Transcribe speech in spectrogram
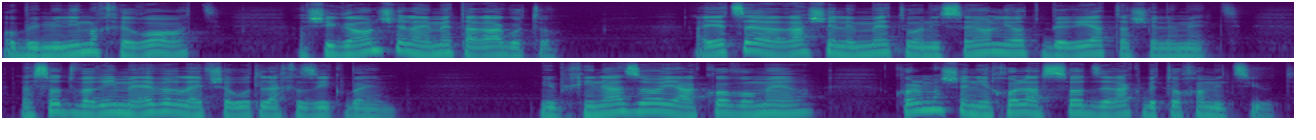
או במילים אחרות, השיגעון של האמת הרג אותו. היצר הרע של אמת הוא הניסיון להיות בריאתה של אמת, לעשות דברים מעבר לאפשרות להחזיק בהם. מבחינה זו יעקב אומר, כל מה שאני יכול לעשות זה רק בתוך המציאות.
